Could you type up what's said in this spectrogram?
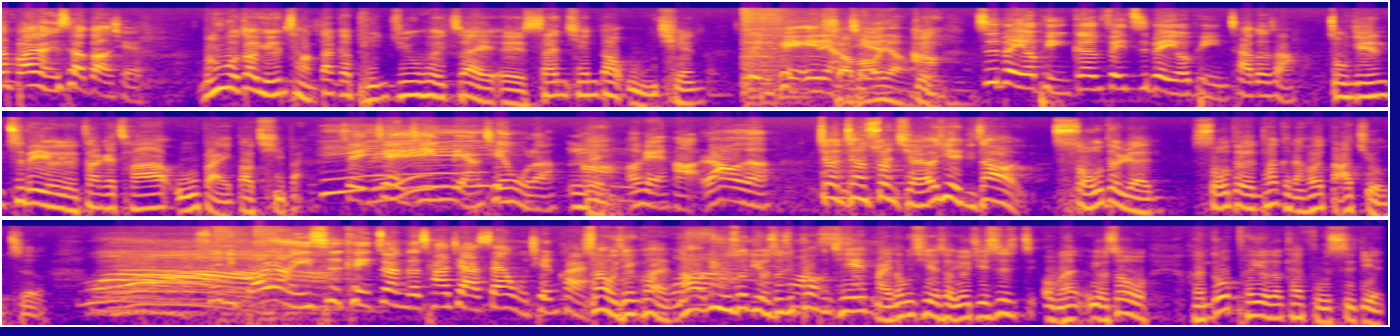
那保养一次要多少钱？如果到原厂，大概平均会在呃三千到五千，所以你可以 A 两千。小保对自备油品跟非自备油品差多少？中间自备油有大概差五百到七百。所以现在已经两千五了。对好 OK，好，然后呢？这样这样算起来，而且你知道熟的人，熟的人他可能还会打九折，哇所以你保养一次可以赚个差价三五千块。三五千块。然后例如说你有时候去逛街买东西的时候，尤其是我们有时候很多朋友都开服饰店，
